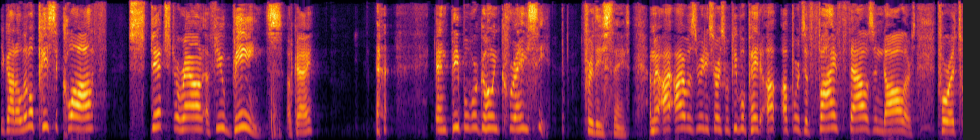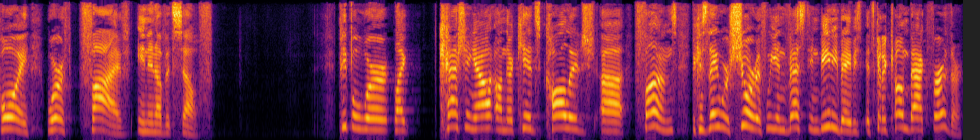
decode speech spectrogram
You got a little piece of cloth stitched around a few beans, okay? and people were going crazy for these things. I mean, I, I was reading stories where people paid up upwards of five thousand dollars for a toy worth five in and of itself. People were like cashing out on their kids' college uh, funds because they were sure if we invest in Beanie Babies, it's going to come back further.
